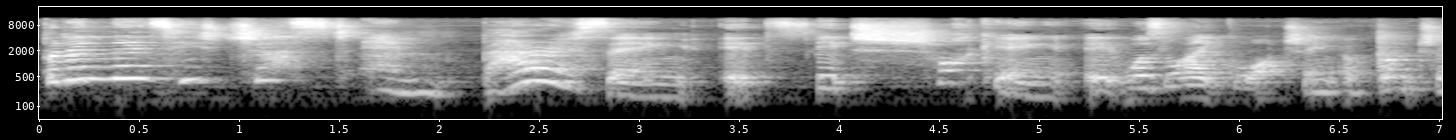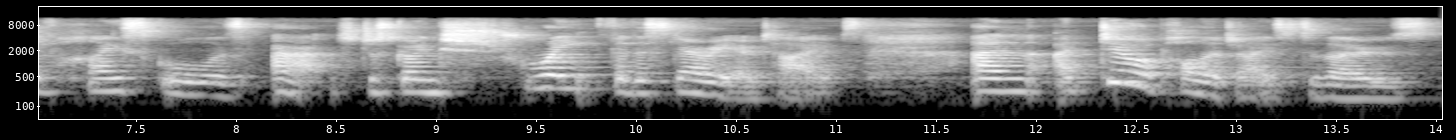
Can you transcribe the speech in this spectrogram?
But in this, he's just embarrassing. It's, it's shocking. It was like watching a bunch of high schoolers act, just going straight for the stereotypes. And I do apologise to those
